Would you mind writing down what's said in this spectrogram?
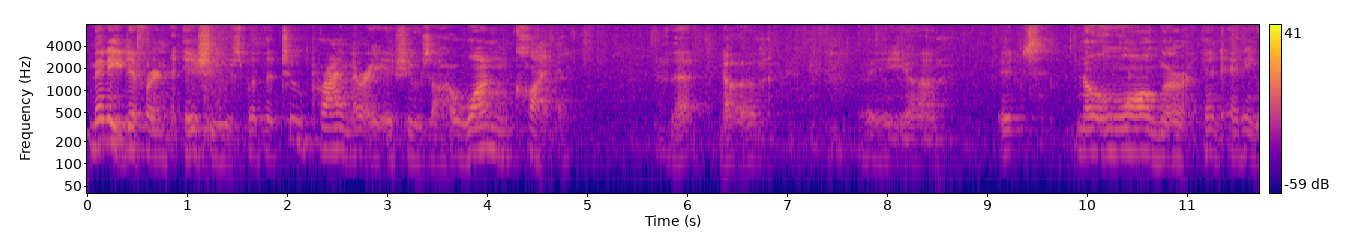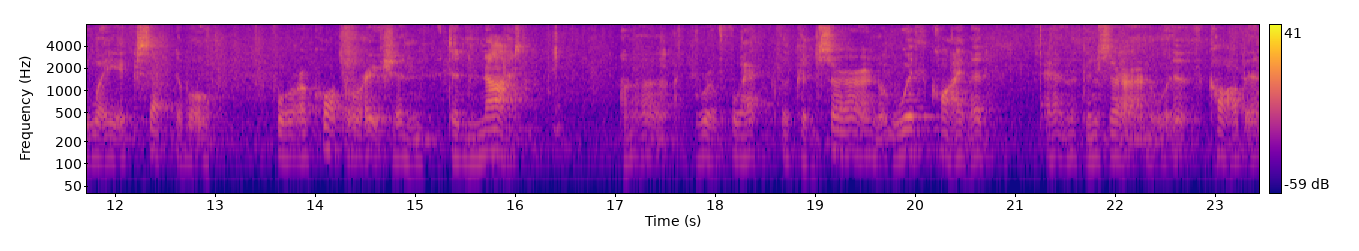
many different issues, but the two primary issues are one, climate, that uh, the, uh, it's no longer in any way acceptable for a corporation to not uh, reflect the concern with climate and the concern with carbon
